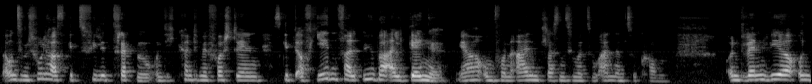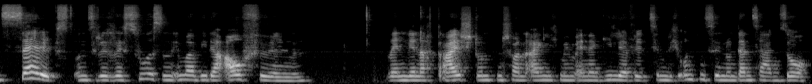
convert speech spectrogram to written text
bei uns im Schulhaus gibt es viele Treppen und ich könnte mir vorstellen, es gibt auf jeden Fall überall Gänge, ja, um von einem Klassenzimmer zum anderen zu kommen. Und wenn wir uns selbst, unsere Ressourcen immer wieder auffüllen wenn wir nach drei Stunden schon eigentlich mit dem Energielevel ziemlich unten sind und dann sagen, so,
